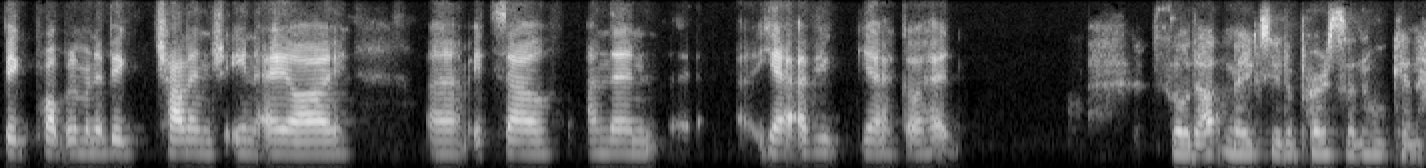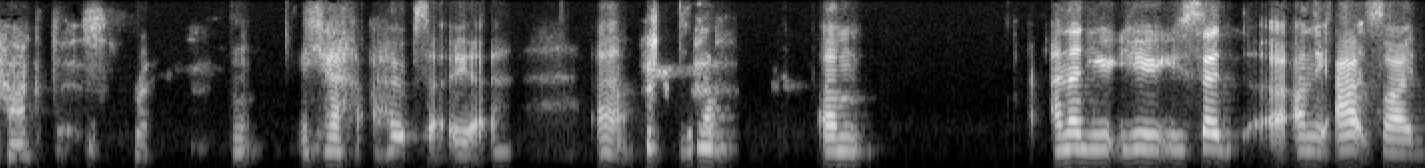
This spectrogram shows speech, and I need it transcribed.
big problem and a big challenge in AI um, itself. And then, yeah, have you, yeah, go ahead. So that makes you the person who can hack this, right? Mm, yeah, I hope so. Yeah. Uh, yeah. Um, and then you you you said uh, on the outside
